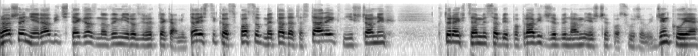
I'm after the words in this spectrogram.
Proszę nie robić tego z nowymi rozwiertakami. To jest tylko sposób, metoda to starych, niszczonych, które chcemy sobie poprawić, żeby nam jeszcze posłużyły. Dziękuję.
